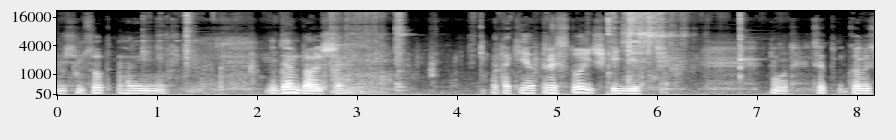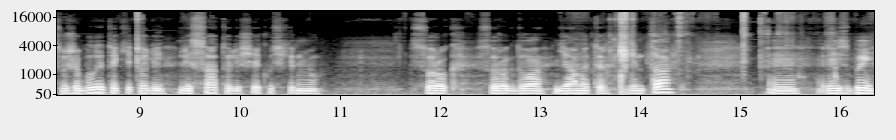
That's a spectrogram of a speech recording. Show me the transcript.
800 гривень. Йдемо далі. Отакі от три стоїчки є. От. Це колись вже були такі, то лі ліса, то лі ще якусь херню. 40-42 діаметр винта. Е, різьби,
